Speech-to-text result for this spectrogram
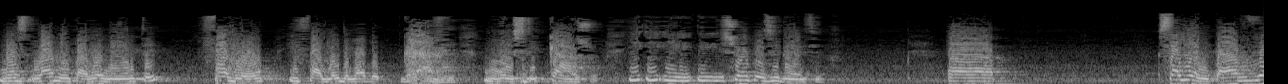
mas lamentavelmente falhou e falhou de modo grave neste caso. E, e, e, e senhor presidente, ah, salientava,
